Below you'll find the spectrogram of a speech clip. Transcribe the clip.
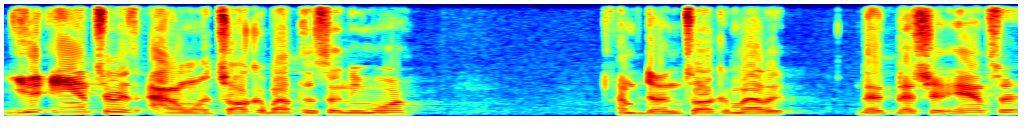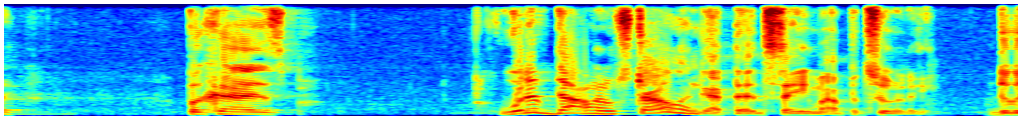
your answer is I don't want to talk about this anymore. I'm done talking about it. That that's your answer. Because what if Donald Sterling got that same opportunity? The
